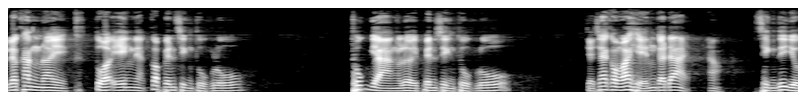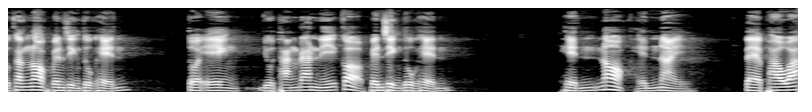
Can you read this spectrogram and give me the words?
แล้วข้างในตัวเองเนี่ยก็เป็นสิ่งถูกรู้ ทุกอย่างเลยเป็นสิ่งถูกรู้ จะใช้คำว่าเห็นก็ได้อ้าวสิ่งที่อยู่ข้างนอกเป็นสิ่งถูกเห็น ตัวเองอยู่ทางด้านนี้ก็เป็นสิ่งถูกเห็น เห็นนอกเห็นใน แต่ภาวะ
